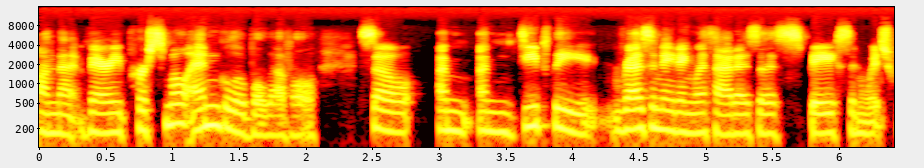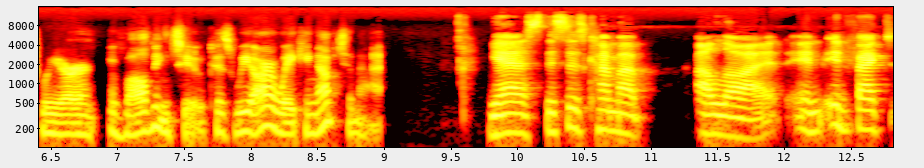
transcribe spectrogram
on that very personal and global level. So i'm i'm deeply resonating with that as a space in which we are evolving to because we are waking up to that. Yes this has come up a lot. And in fact,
